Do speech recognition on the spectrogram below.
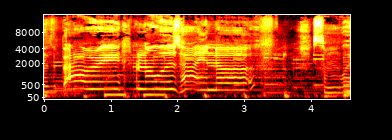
of the Bowery, and I was high enough somewhere.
